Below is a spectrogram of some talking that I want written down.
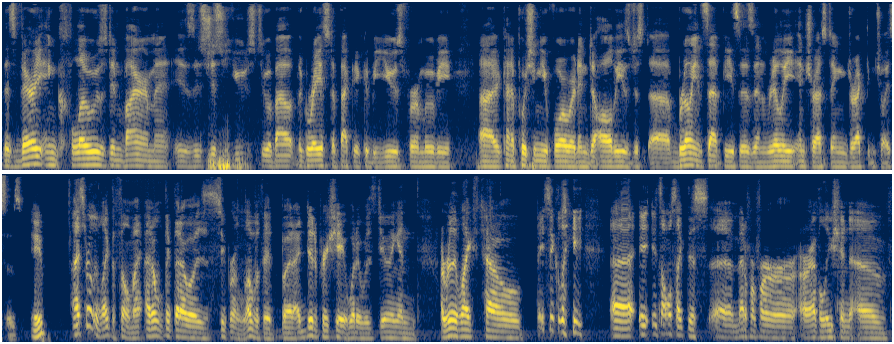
this very enclosed environment is is just used to about the greatest effect it could be used for a movie. Uh, kind of pushing you forward into all these just uh, brilliant set pieces and really interesting directing choices. Abe? I certainly liked the film. I, I don't think that I was super in love with it, but I did appreciate what it was doing, and I really liked how basically uh, it, it's almost like this uh, metaphor for our evolution of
